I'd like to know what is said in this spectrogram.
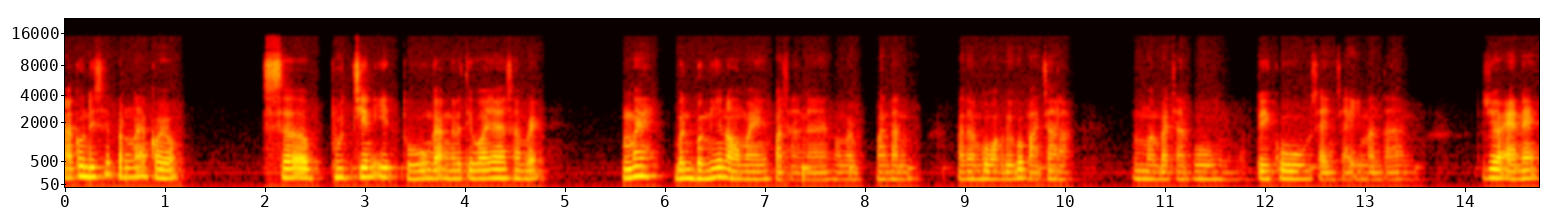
aku dise pernah koyo sebucin itu nggak ngerti wayah sampai meh ben bengi no meh pasangan no mantan mantanku waktu itu pacar lah. Teman pacarku waktu itu sayang saya mantan ya enek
